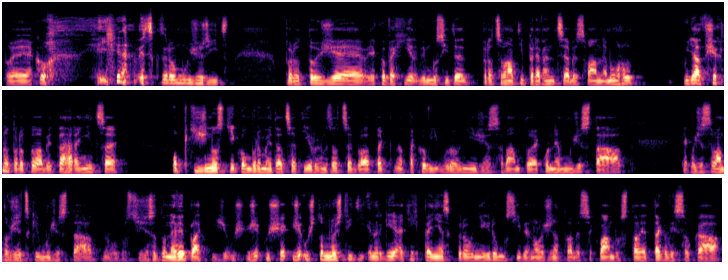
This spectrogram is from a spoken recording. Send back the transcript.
To je jako jediná věc, kterou můžu říct, protože jako ve chvíli vy musíte pracovat na té prevenci, aby se vám nemohl udělat všechno pro to, aby ta hranice obtížnosti kompromitace té organizace byla tak, na takový úrovni, že se vám to jako nemůže stát, jako že se vám to vždycky může stát, nebo prostě, že se to nevyplatí, že už, že už, že už to množství té energie a těch peněz, kterou někdo musí vynaložit na to, aby se k vám dostal, je tak vysoká,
